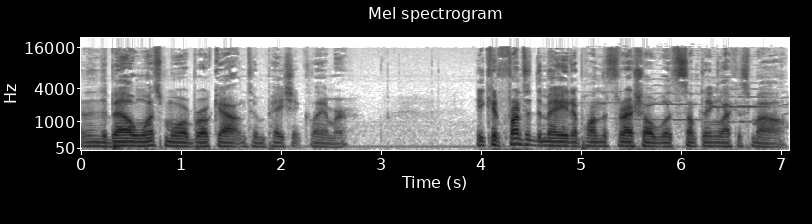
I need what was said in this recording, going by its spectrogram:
and then the bell once more broke out into impatient clamor. He confronted the maid upon the threshold with something like a smile.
